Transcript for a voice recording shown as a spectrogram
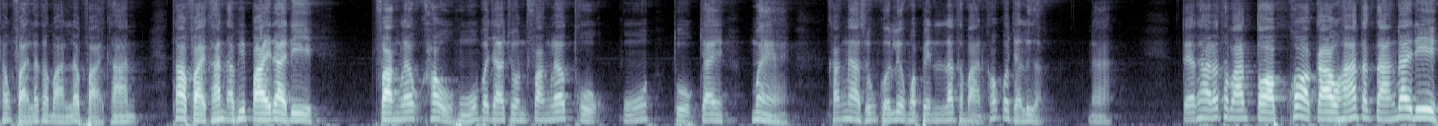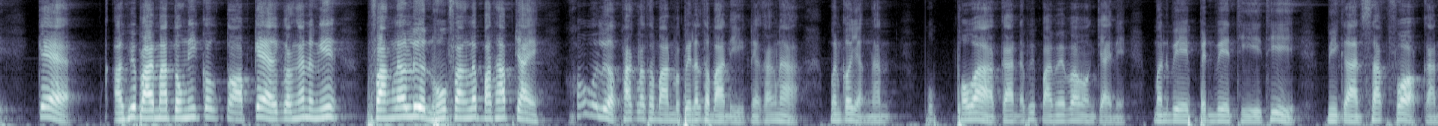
ทั้งฝ่ายรัฐบาลและฝ่ายค้าน ถ้าฝ่ายค้านอภิปรายได้ดี ฟังแล้วเข้าหูประชาชนฟังแล้วถูกหูถูกใจแหมครั้งหน้าสมควรเลือกมาเป็นรัฐบาลเขาก็จะเลือกนะแต่ถ้ารัฐบาลตอบข้อกล่าวหาต่างๆ ได้ดี แก้อภิปรายมาตรงนี้ก็ตอบแก้ตรงนั้นตรงนี้ ฟังแล้วเลื่อนหูฟังแล้วประทับใจ เขาก็เลือกพรรครัฐบาลมาเป็นรัฐบาลอีกในครั้งหน้า มันก็อย่างนั้น เพราะว่าการอภิปรายไม่ไว้วางใจนี่มันเวเป็นเวทีที่มีการซักฟอกกัน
